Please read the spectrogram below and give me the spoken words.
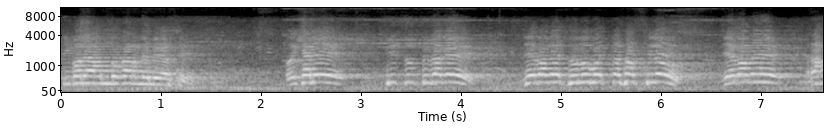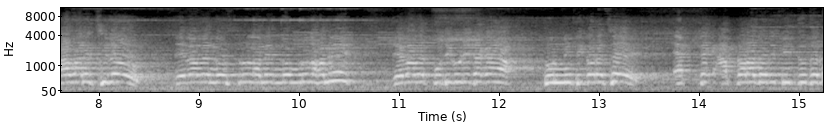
কি বলে, অন্ধকার নেমে আসে। ওইখানে বিদ্যুৎ বিভাগে যেভাবে জুলুম অত্যাচার ছিল, যেভাবে রাহাবারি ছিল, যেভাবে নসরুল হামিদ, নমরুল হামিদ যেভাবে কোটি কোটি টাকা দুর্নীতি করেছে আপনারা যদি বিদ্যুতের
